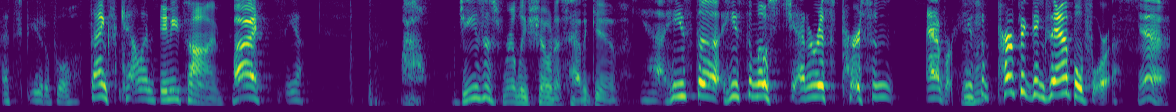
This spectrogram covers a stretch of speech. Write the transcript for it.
That's beautiful. Thanks, Kellen. Anytime. Bye. See ya. Wow. Jesus really showed us how to give. Yeah, he's the he's the most generous person ever. He's mm-hmm. the perfect example for us. Yeah.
